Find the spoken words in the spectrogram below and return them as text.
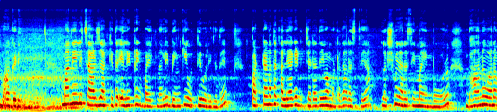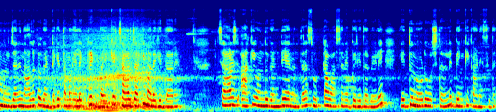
ಮಾಗಡಿ. ಮನೆಯಲ್ಲಿ ಚಾರ್ಜ್ ಹಾಕಿದ ಎಲೆಕ್ಟ್ರಿಕ್ ಬೈಕ್ನಲ್ಲಿ ಬೆಂಕಿ ಹೊತ್ತಿ ಉರಿದಿದೆ ಪಟ್ಟಣದ ಕಲ್ಯಾಗಿ ಜಡದೇವ ಮಠದ ರಸ್ತೆಯ ಲಕ್ಷ್ಮೀನರಸಿಂಹ ಎಂಬುವರು ಭಾನುವಾರ ಮುಂಜಾನೆ ನಾಲ್ಕು ಗಂಟೆಗೆ ತಮ್ಮ ಎಲೆಕ್ಟ್ರಿಕ್ ಬೈಕ್ಗೆ ಚಾರ್ಜ್ ಹಾಕಿ ಮಲಗಿದ್ದಾರೆ. ಚಾರ್ಜ್ ಹಾಕಿ ಒಂದು ಗಂಟೆಯ ನಂತರ ಸುಟ್ಟ ವಾಸನೆ ಬೀರಿದ ವೇಳೆ ಎದ್ದು ನೋಡುವಷ್ಟರಲ್ಲಿ ಬೆಂಕಿ ಕಾಣಿಸಿದೆ.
